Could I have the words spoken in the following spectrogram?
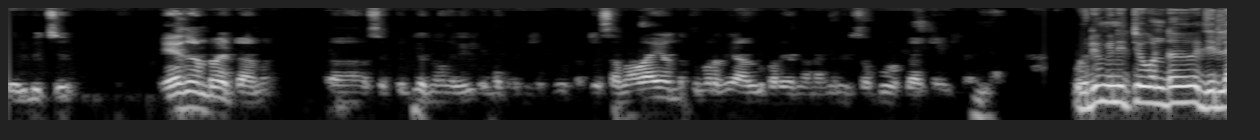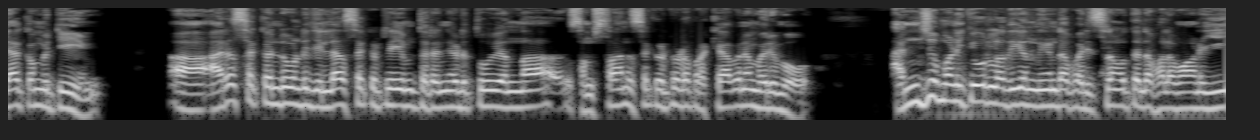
ഒരുമിച്ച് ഏകകണ്ഠമായിട്ടാണ് സെക്രട്ടറി എന്ന നിലയിൽ മറ്റേ സമവായം എന്നൊക്കെ പറഞ്ഞ ആളുകൾ പറയുന്നതാണ് അങ്ങനെ ഒരു സംഭവം ഒരു മിനിറ്റ് കൊണ്ട് ജില്ലാ കമ്മിറ്റിയും അര സെക്കൻഡ് കൊണ്ട് ജില്ലാ സെക്രട്ടറിയും തിരഞ്ഞെടുത്തു എന്ന സംസ്ഥാന സെക്രട്ടറിയുടെ പ്രഖ്യാപനം വരുമ്പോൾ അഞ്ചു മണിക്കൂറിലധികം നീണ്ട പരിശ്രമത്തിന്റെ ഫലമാണ് ഈ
